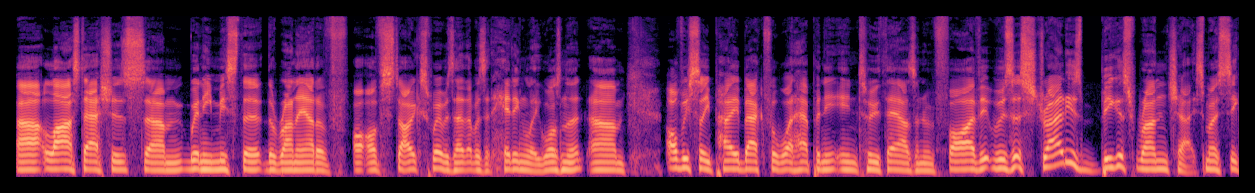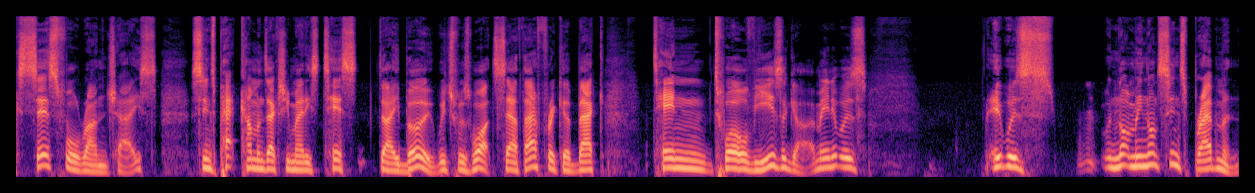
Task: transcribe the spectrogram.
uh, last Ashes um, when he missed the, the run out of of Stokes. Where was that? That was at Headingley, wasn't it? Um, obviously, payback for what happened in 2005. It was Australia's biggest run chase, most successful run chase since Pat Cummins actually made his Test debut, which was what South Africa back 10, 12 years ago. I mean, it was, it was, not, I mean, not since Bradman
